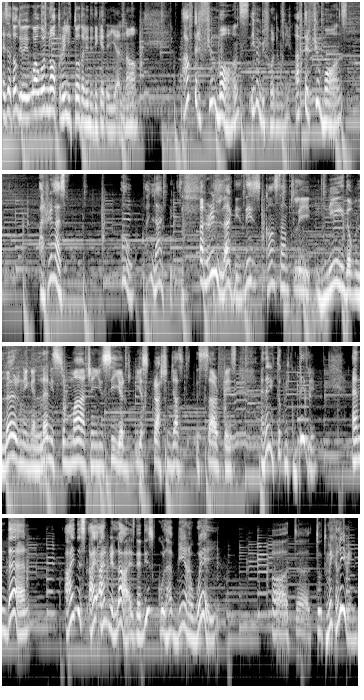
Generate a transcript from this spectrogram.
as I told you, it was not really totally dedicated yet. No. After a few months, even before the one year, after a few months, I realized, oh, I like this. I really like this. This constantly need of learning and learning so much, and you see you're you're scratching just the surface, and then it took me completely. And then I dis- I, I realized that this could have been a way uh, to, to, to make a living.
